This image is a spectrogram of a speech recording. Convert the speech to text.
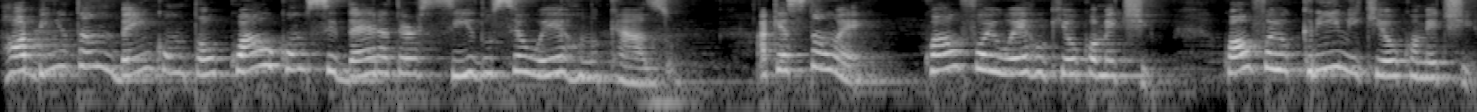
Robinho também contou qual considera ter sido o seu erro no caso. A questão é: qual foi o erro que eu cometi? Qual foi o crime que eu cometi?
